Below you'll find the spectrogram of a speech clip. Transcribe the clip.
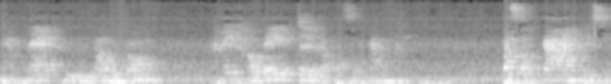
อย่างแรกคือเราต้องให้เขาได้เจอกับประสบการณ์ใหม่ประสบการณ์เป็นสิ่ง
